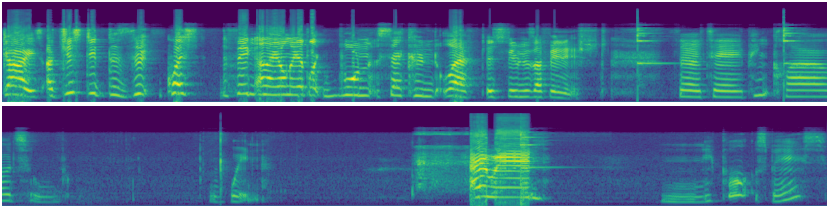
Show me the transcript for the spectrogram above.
Guys, I just did the zip quest the thing and I only had like one second left as soon as I finished. 30 pink clouds win. I win. Nipple space.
